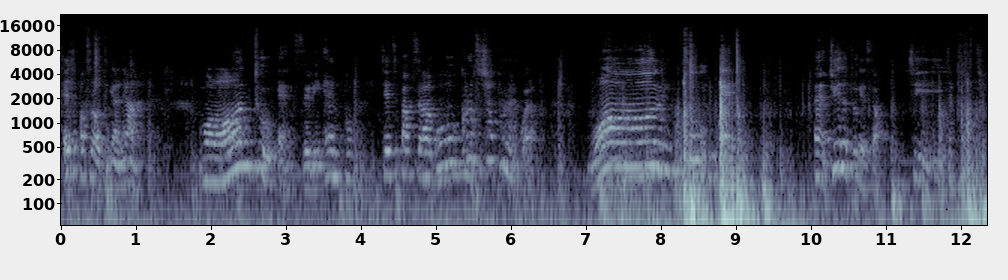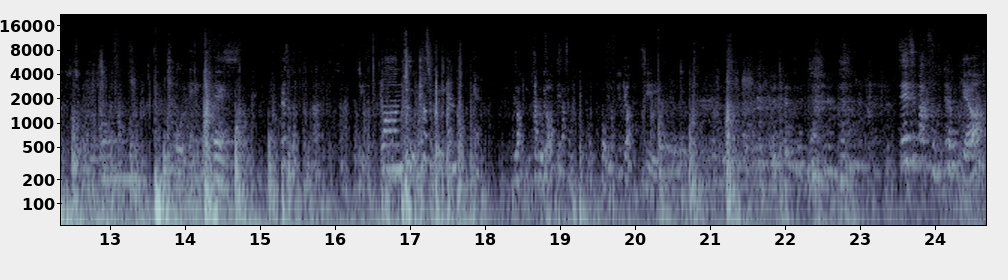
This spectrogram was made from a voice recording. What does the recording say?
재즈 박스를 어떻게 하냐? 원, 투, 앤, 쓰리, 앤, 포. 재즈 박스하고 크로스 셔플을 할 거야. 원, 투, 앤. 네, 뒤에서 쪼갰어. 시작. 네. 원, 투, 앤, 쓰리, 앤. 재즈 박스부터 해볼게요.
